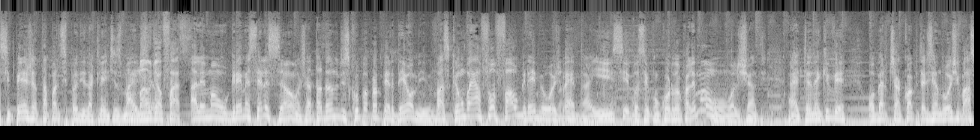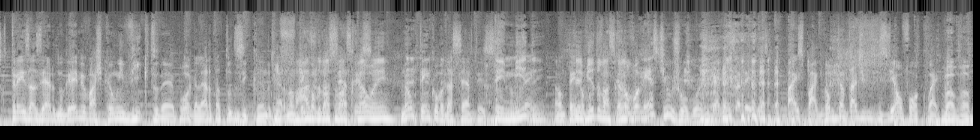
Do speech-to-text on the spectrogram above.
SP, já tá participando da Cliente Smile. Mão de alface. Alemão, o Grêmio é seleção, já tá dando desculpa pra perder, homem. Vascão vai afofar o Grêmio hoje. É, aí se você concordou com o alemão, o Alexandre. Aí tem que ver. O Roberto Jacob tá dizendo hoje Vasco 3 a 0 no Grêmio, Vascão invicto, né? Pô, a galera tá tudo zicando, Que cara. Não tem como do dar nosso certo Vascão, isso. hein? Não tem como dar certo isso. Temido, não tem, hein? Não tem. Temido não Vascão. Eu não vou nem assistir o jogo hoje, quero nem saber disso. Vai, Spag, vamos tentar desviar o foco, vai. Vamos, vamos.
